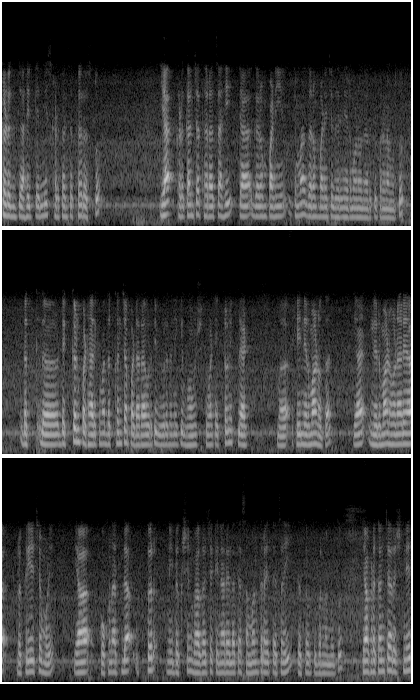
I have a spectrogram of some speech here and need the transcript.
खडक जे आहेत त्या नीस खडकांचा थर असतो. या खडकांच्या थराचाही त्या गरम पाणी किंवा गरम पाण्याचे झरे निर्माण होण्यावरती परिणाम होतो. डक् डेक्कन पठार किंवा दख्खनच्या पठारावरती विवर्तनिकी भ्रंश किंवा टेक्टॉनिक फ्लॅट हे निर्माण होतात. या निर्माण होणाऱ्या प्रक्रियेच्यामुळे या कोकणातल्या उत्तर आणि दक्षिण भागाच्या किनाऱ्याला त्या समांतर आहेत त्याचाही त्याच्यावरती परिणाम होतो. या खडकांच्या रचनेत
